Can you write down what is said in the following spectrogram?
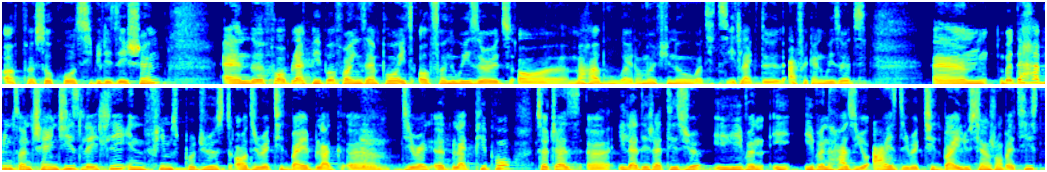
of so-called civilization. And uh, for black people, for example, it's often wizards or marabout. I don't know if you know what it's, it's like the African wizards. Um, but there have been some changes lately in films produced or directed by black um, direct, uh, black people, such as uh, Il a déjà tes yeux, he even he even has your eyes, directed by Lucien Jean-Baptiste,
